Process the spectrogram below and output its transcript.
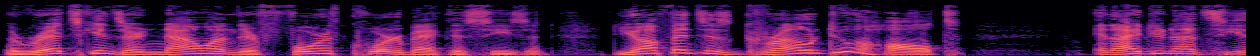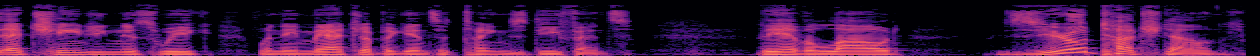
the Redskins are now on their fourth quarterback this season. The offense is ground to a halt, and I do not see that changing this week when they match up against the Titans defense. They have allowed zero touchdowns,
